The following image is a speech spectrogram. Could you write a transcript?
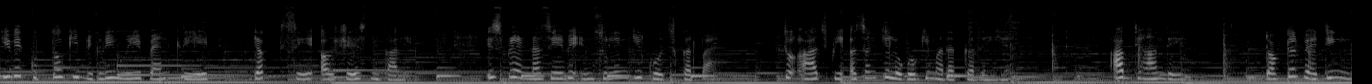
कि वे कुत्तों की बिगड़ी हुई पेनक्रिएट डक्ट से अवशेष निकालें। इस प्रेरणा से वे इंसुलिन की खोज कर पाए, जो आज भी असंख्य लोगों की मदद कर रही है। आप ध्यान दें, डॉक्टर बैटिंग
